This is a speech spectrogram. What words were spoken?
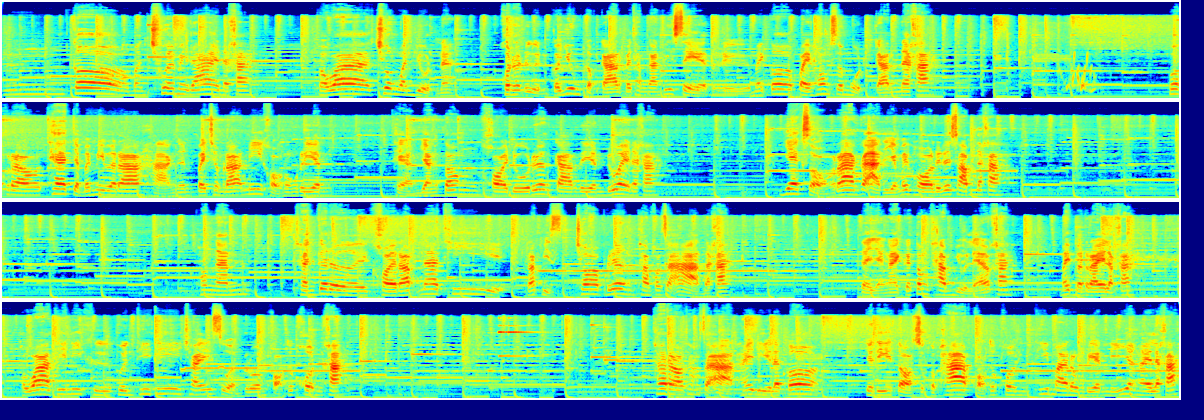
อืม ก็มันช่วยไม่ได้นะคะ เพราะว่าช่วงวันหยุดนะ คนอื่นๆก็ยุ่งกับการไปทำงานพิเศษ หรือไม่ก็ไปห้องสมุดกันนะคะ พวกเราแทบจะไม่มีเวลาหาเงินไปชำระหนี้ของโรงเรียน แถมยังต้องคอยดูเรื่องการเรียนด้วยนะคะ แยกสองร่างก็อาจจะยังไม่พอเลยด้วยซ้ำนะคะ เพราะงั้นฉันก็เลยคอยรับหน้าที่รับผิดชอบเรื่องทำความสะอาดนะคะ แต่ยังไงก็ต้องทำอยู่แล้วค่ะ ไม่เป็นไรหรอกคะ เพราะว่าที่นี่คือพื้นที่ที่ใช้ส่วนรวมของทุกคนค่ะ ถ้าเราทำสะอาดให้ดีแล้วก็จะดีต่อสุขภาพของทุกคนที่มาโรงเรียนนี้ยังไงล่ะคะ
